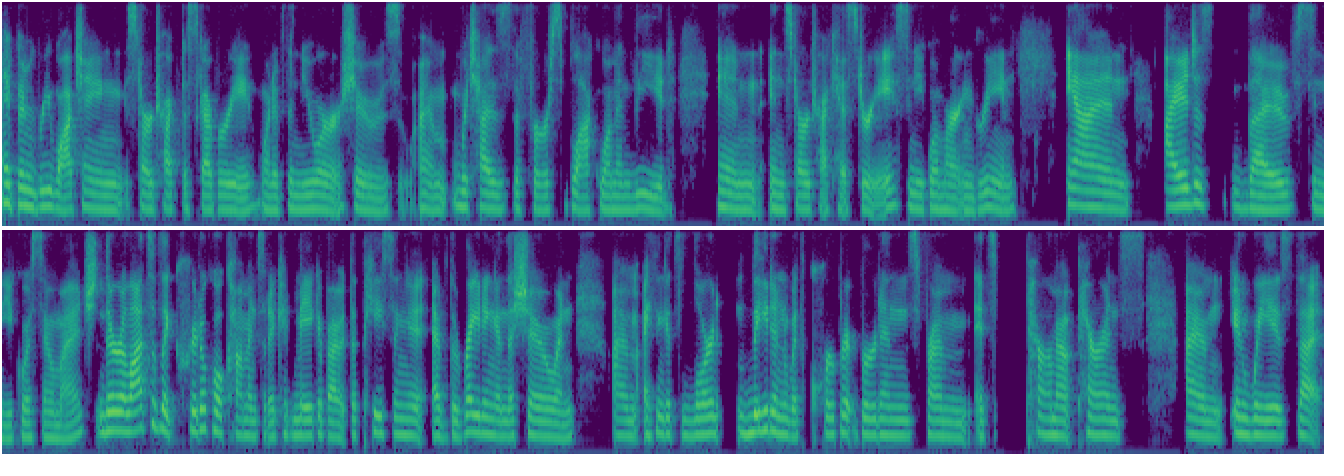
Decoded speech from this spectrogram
I've been rewatching Star Trek Discovery, one of the newer shows, um, which has the first Black woman lead in in Star Trek history, Sonequa Martin Green, and I just love Sonequa so much. There are lots of like critical comments that I could make about the pacing of the writing in the show, and um, I think it's lord laden with corporate burdens from its Paramount parents um, in ways that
